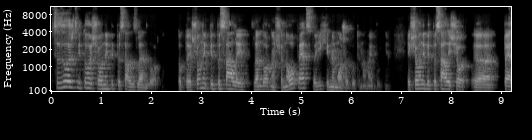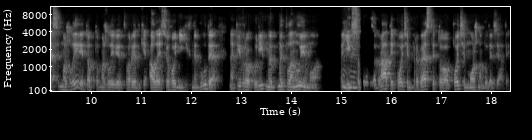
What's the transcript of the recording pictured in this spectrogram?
Це залежить від того, що вони підписали з лендлордом. Тобто, якщо вони підписали з лендлордом, що no pets, то їх і не може бути на майбутнє. Якщо вони підписали, що е, pets можливі, тобто можливі тваринки, але сьогодні їх не буде на півроку рік. Ми, ми плануємо їх з собою забрати, потім привезти, то потім можна буде взяти.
